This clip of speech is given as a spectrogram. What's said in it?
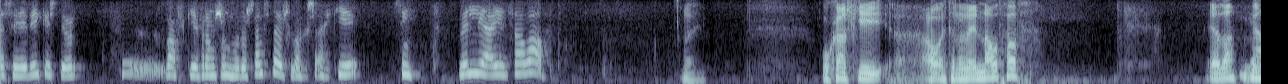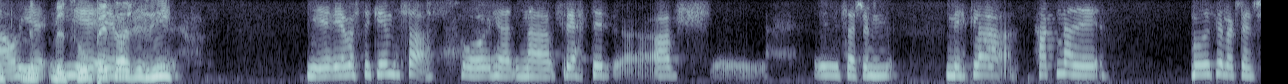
þessi ríkistjórn uh, vafkið framsámur og sjálfstæðarslokks ekki sínt vilja í þá átt. Nei. Og kannski á eftir að reyna á það? Eða? Mynd, mynd þú beita þess fyrir því? Ég efast ekki um það og hérna fréttir af uh, þessum mikla hagnaði móðufélagsins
